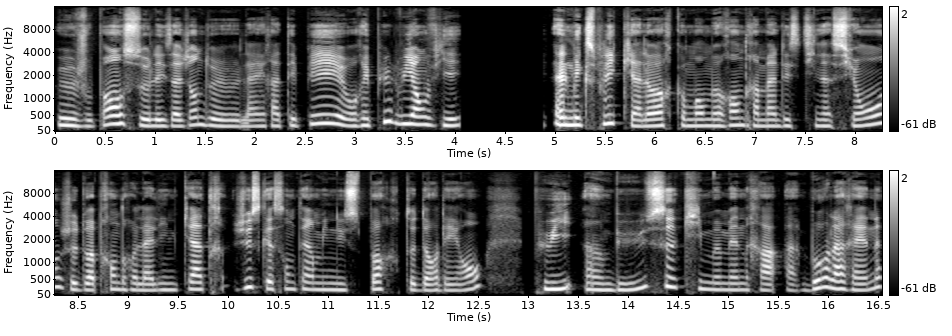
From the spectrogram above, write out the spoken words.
que je pense les agents de la RATP auraient pu lui envier. Elle m'explique alors comment me rendre à ma destination. Je dois prendre la ligne 4 jusqu'à son terminus porte d'Orléans, puis un bus qui me mènera à Bourg-la-Reine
